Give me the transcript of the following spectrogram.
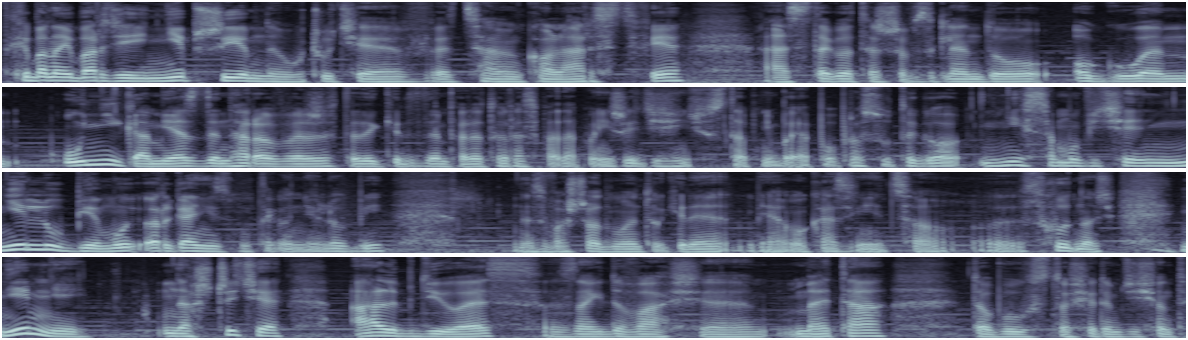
chyba najbardziej nieprzyjemne uczucie w całym kolarstwie, a z tego też względu ogółem unikam jazdy na rowerze wtedy, kiedy temperatura spada poniżej 10 stopni, bo ja po prostu tego niesamowicie nie lubię, mój organizm tego nie lubi, zwłaszcza od momentu, kiedy miałem okazję nieco e, schudnąć. Niemniej, na szczycie Alp d'Huez znajdowała się meta, to był 170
